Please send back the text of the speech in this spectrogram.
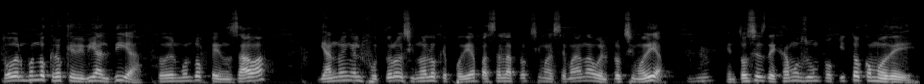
Todo el mundo creo que vivía al día, todo el mundo pensaba ya no en el futuro, sino lo que podía pasar la próxima semana o el próximo día. Entonces dejamos un poquito como de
